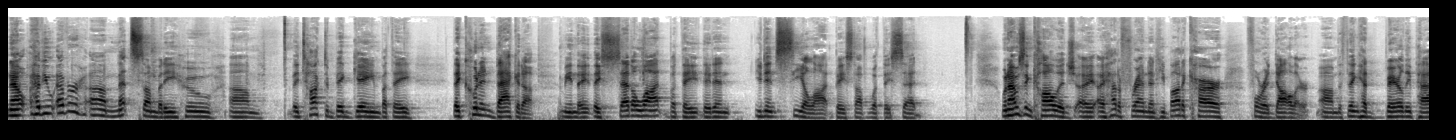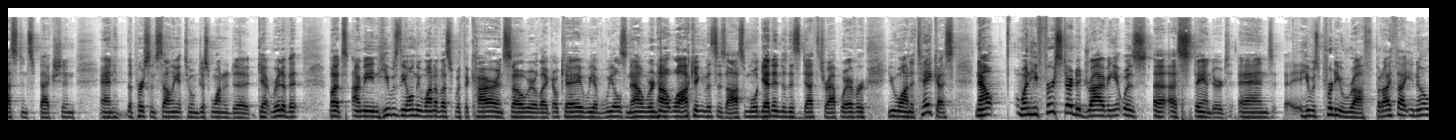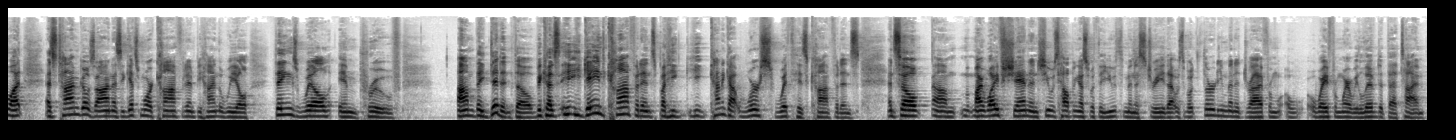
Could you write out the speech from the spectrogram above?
Now, have you ever um, met somebody who um, they talked a big game, but they they couldn't back it up? I mean, they, they said a lot, but they, they didn't you didn't see a lot based off what they said. When I was in college, I, I had a friend, and he bought a car for a dollar. Um, the thing had barely passed inspection, and the person selling it to him just wanted to get rid of it. But I mean, he was the only one of us with a car, and so we were like, okay, we have wheels now. We're not walking. This is awesome. We'll get into this death trap wherever you want to take us. Now, when he first started driving, it was a, a, standard and he was pretty rough. But I thought, you know what? As time goes on, as he gets more confident behind the wheel, things will improve. Um, they didn't, though, because he, he gained confidence, but he, he kind of got worse with his confidence. And so, um, my wife Shannon, she was helping us with the youth ministry. That was about 30 minute drive from away from where we lived at that time.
